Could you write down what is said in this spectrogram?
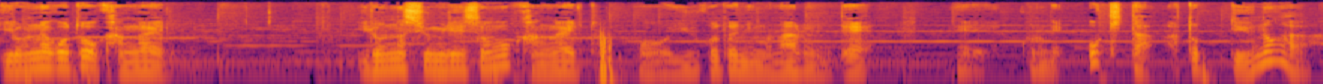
いろんなことを考える。いろんなシミュレーションを考えるということにもなるんで、えー、このね起きた後っていうのが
